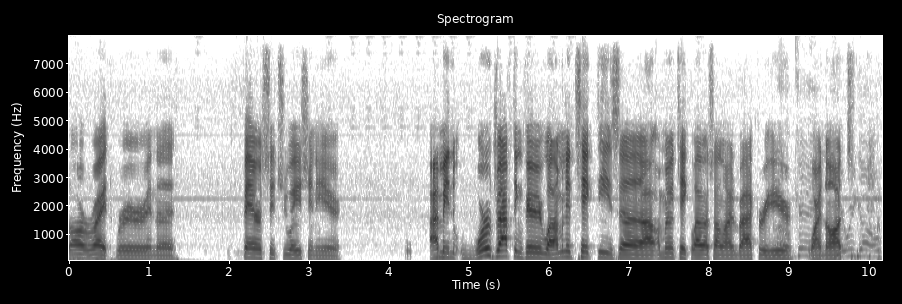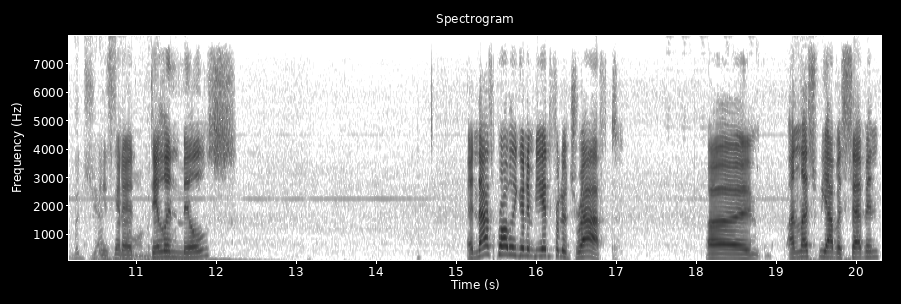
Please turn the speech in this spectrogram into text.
All right, we're in a fair situation here. I mean, we're drafting very well. I'm gonna take these. Uh, I'm gonna take left outside linebacker here. Okay, Why not? here. He's on the Dylan. Mills. And that's probably gonna be it for the draft. Uh, unless we have a seventh,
